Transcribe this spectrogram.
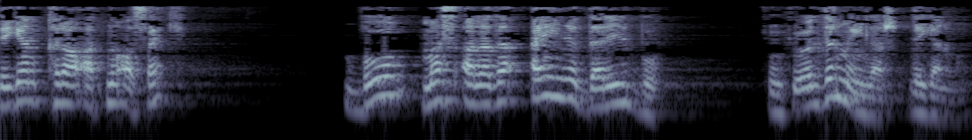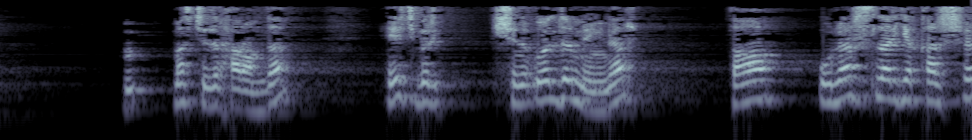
degan qiroatni olsak bu masalada ayni dalil bu. Chunki o'ldirmanglar degan masjidi haromda hech bir kishini o'ldirmanglar to ular sizlarga qarshi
